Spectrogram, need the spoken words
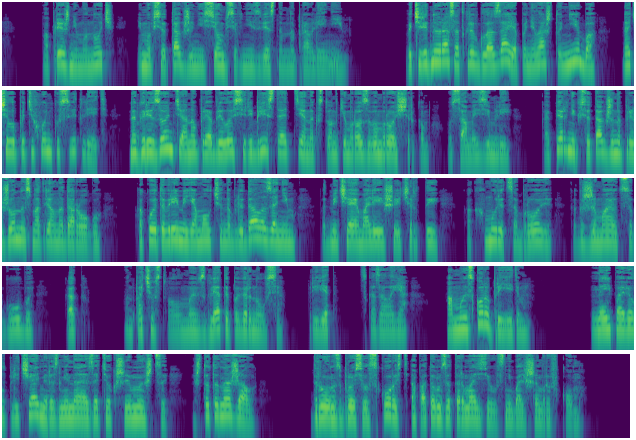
По-прежнему ночь, и мы все так же несемся в неизвестном направлении. В очередной раз, открыв глаза, я поняла, что небо начало потихоньку светлеть. На горизонте оно приобрело серебристый оттенок с тонким розовым росчерком у самой земли. Коперник все так же напряженно смотрел на дорогу. Какое-то время я молча наблюдала за ним, подмечая малейшие черты, как хмурятся брови, как сжимаются губы, как... Он почувствовал мой взгляд и повернулся. «Привет», — сказала я. «А мы скоро приедем?» Ней повел плечами, разминая затекшие мышцы, и что-то нажал — Дрон сбросил скорость, а потом затормозил с небольшим рывком.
